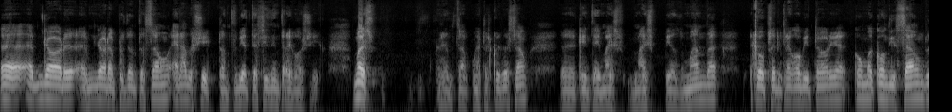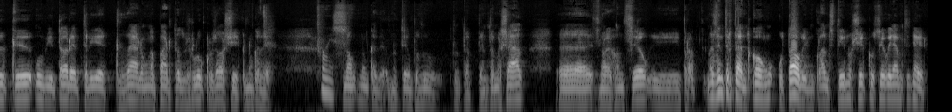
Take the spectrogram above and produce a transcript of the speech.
uh, a, melhor, a melhor apresentação era a do Chico, portanto, devia ter sido entregue ao Chico. Mas a gente sabe como estas coisas são, uh, quem tem mais, mais peso manda, acabou por ser entregue ao Vitória com uma condição de que o Vitória teria que dar uma parte dos lucros ao Chico, nunca deu. Pois. Não, nunca deu. No tempo do, do Penta Machado, uh, isso não aconteceu e pronto. Mas, entretanto, com o Tobin clandestino, o Chico conseguiu ganhar muito dinheiro.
